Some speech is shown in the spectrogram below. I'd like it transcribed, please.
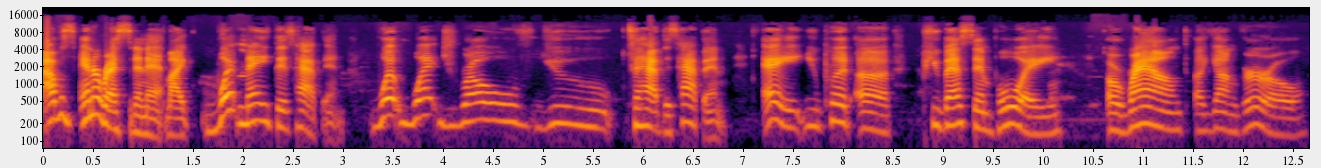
I was interested in that. Like, what made this happen? What what drove you to have this happen? A, you put a pubescent boy around a young girl,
